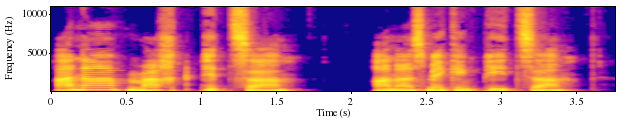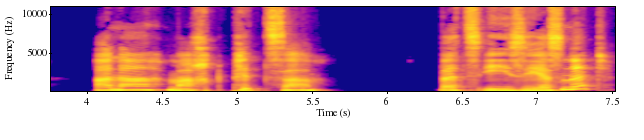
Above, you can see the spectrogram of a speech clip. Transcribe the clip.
Anna macht Pizza. Anna is making pizza. Anna macht Pizza. That's easy, isn't it?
